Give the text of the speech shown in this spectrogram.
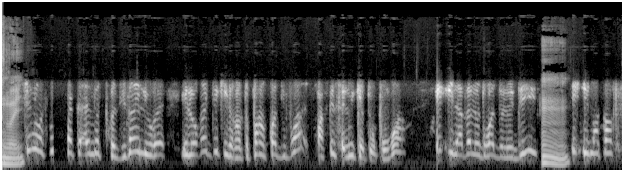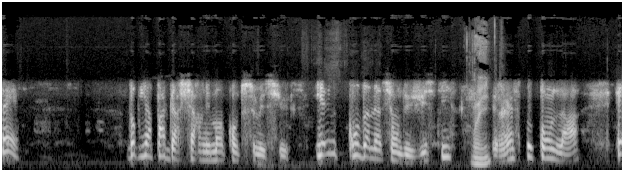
Oui. Sinon, si c'était un autre président, il aurait, il aurait dit qu'il ne rentre pas en Côte d'Ivoire parce que c'est lui qui est au pouvoir. Et il avait le droit de le dire. Hmm. Et il n'a pas fait. Donc il n'y a pas d'acharnement contre ce monsieur. Il y a une condamnation de justice. Oui. Respectons-la. Et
